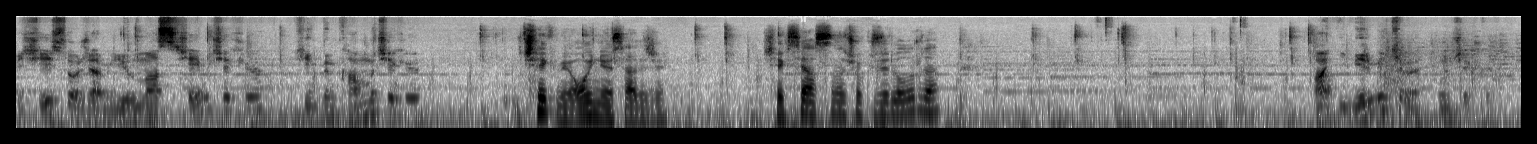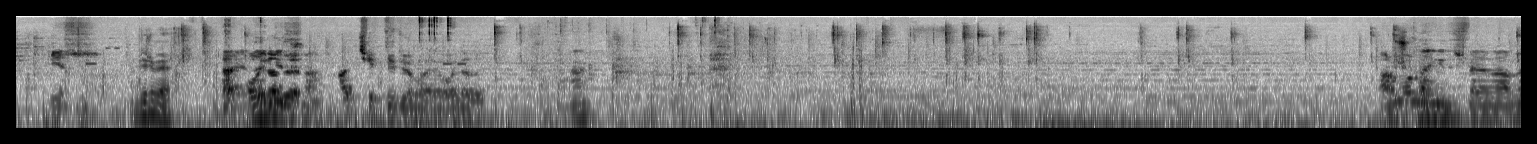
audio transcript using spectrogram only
bir şey soracağım. Yılmaz şey mi çekiyor? Kingdom Come mı çekiyor? Çekmiyor oynuyor sadece. Çekse aslında çok güzel olur da. Ha bir mi iki mi? Bunu çekiyor. Bir. Bir mi? Ha, Hayır, oynadı. bir şu an. Ha, çekti diyorum hani oynadı. Aha. Var mı oradan gidiş falan abi?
